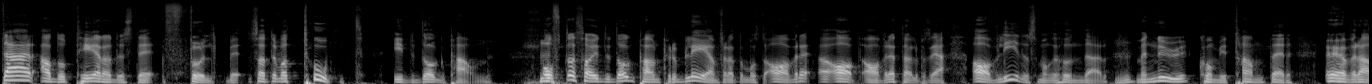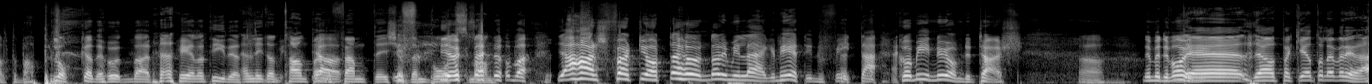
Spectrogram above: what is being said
där adopterades det fullt med, så att det var tomt i the dog pound. Oftast har ju The Dog Pound problem för att de måste avrä av avrätta, höll jag på att säga, avlida så många hundar. Men nu kom ju tanter överallt och bara plockade hundar hela tiden. En liten tant på Ja. 50 köpte en Jag, båtsman. och bara, jag har 48 hundar i min lägenhet din fitta! Kom in nu om du törs! Ja. Nej men det var ju... Det, det har ett paket att leverera.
